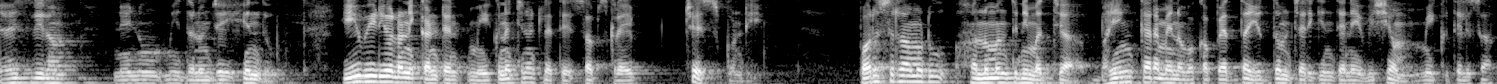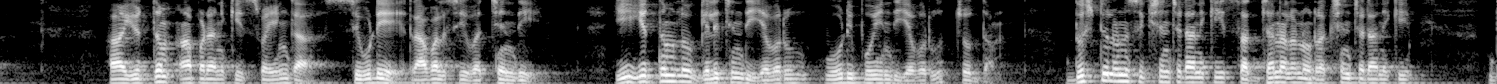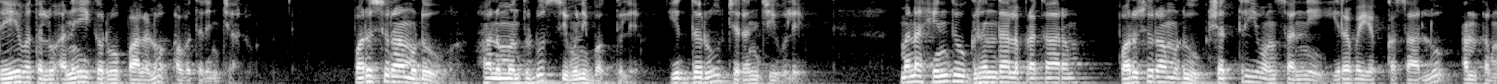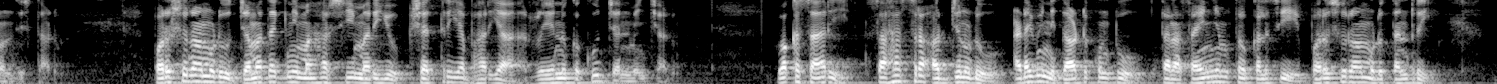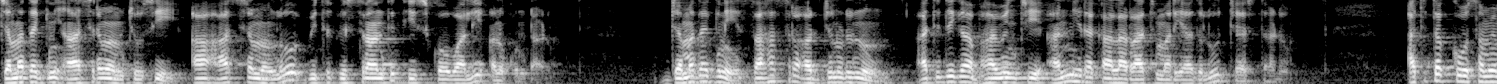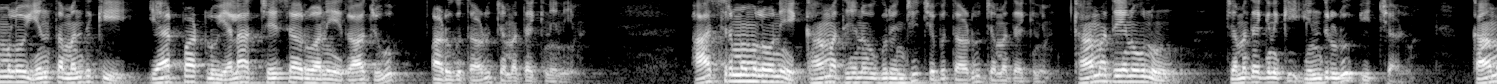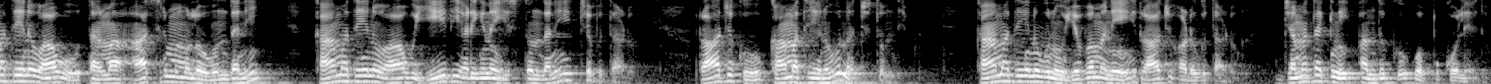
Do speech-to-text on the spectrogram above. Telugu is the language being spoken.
జై శ్రీరామ్ నేను మీ ధనుంజయ్ హిందూ. ఈ వీడియోలోని కంటెంట్ మీకు నచ్చినట్లయితే సబ్స్క్రైబ్ చేసుకోండి. పరశురాముడు హనుమంతుని మధ్య భయంకరమైన ఒక పెద్ద యుద్ధం జరిగిందనే విషయం మీకు తెలుసా? ఆ యుద్ధం ఆపడానికి స్వయంగా శివుడే రావలసి వచ్చింది. ఈ యుద్ధంలో గెలిచింది ఎవరు? ఓడిపోయింది ఎవరు? చూద్దాం. దుష్టులను శిక్షించడానికి సజ్జనలను రక్షించడానికి దేవతలు అనేక రూపాలలో అవతరించారు. పరశురాముడు హనుమంతుడు శివుని భక్తులే ఇద్దరూ చిరంజీవులే. మన హిందూ గ్రంథాల ప్రకారం పరశురాముడు క్షత్రియ వంశాన్ని ఇరవై ఒక్కసార్లు అంతమొందిస్తాడు. పరశురాముడు జమదగ్ని మహర్షి మరియు క్షత్రియ భార్య రేణుకకు జన్మించాడు. ఒకసారి సహస్ర అర్జునుడు అడవిని దాటుకుంటూ తన సైన్యంతో కలిసి పరశురాముడు తండ్రి జమదగ్ని ఆశ్రమం చూసి ఆ ఆశ్రమంలో విశ్రాంతి తీసుకోవాలి అనుకుంటాడు. జమదగ్ని సహస్ర అర్జునుడును అతిథిగా భావించి అన్ని రకాల రాజమర్యాదలు చేస్తాడు. అతి తక్కువ సమయంలో ఇంతమందికి ఏర్పాట్లు ఎలా చేశారు అని రాజు అడుగుతాడు జమదగ్నిని. ఆశ్రమంలోని కామధేనువు గురించి చెబుతాడు జమదగ్ని. కామధేనువును జమదగ్నికి ఇంద్రుడు ఇచ్చాడు. కామధేను ఆవు తమ ఆశ్రమంలో ఉందని కామధేను ఆవు ఏది అడిగినా ఇస్తుందని చెబుతాడు. రాజుకు కామధేనువు నచ్చుతుంది. కామధేనువును ఇవ్వమని రాజు అడుగుతాడు. జమదగ్ని అందుకు ఒప్పుకోలేదు.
